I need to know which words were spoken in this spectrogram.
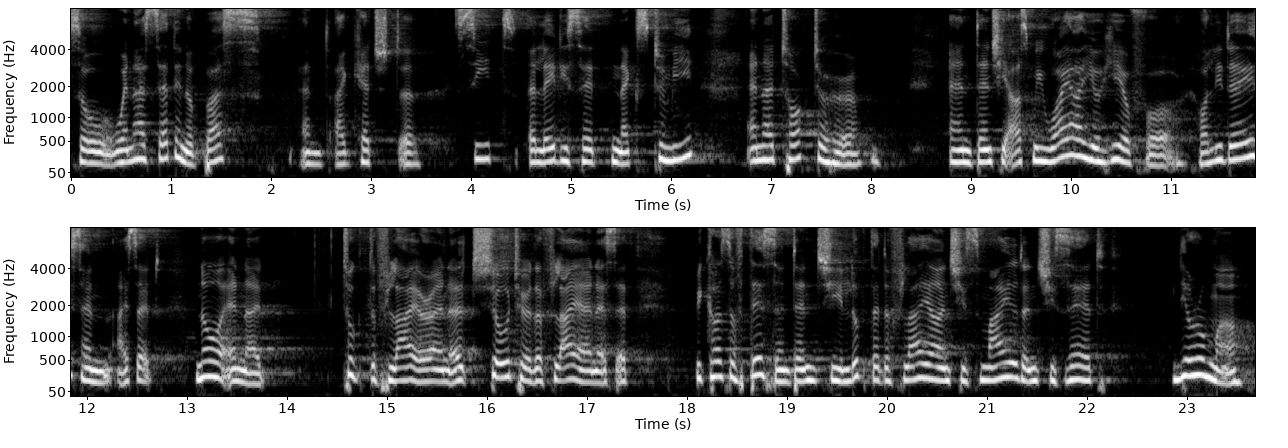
So when I sat in a bus and I catched a seat, a lady sat next to me, and I talked to her. And then she asked me, Why are you here for holidays? And I said, No. And I took the flyer and I showed her the flyer and I said, Because of this. And then she looked at the flyer and she smiled and she said, Niruma.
